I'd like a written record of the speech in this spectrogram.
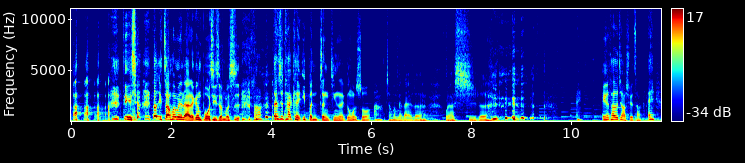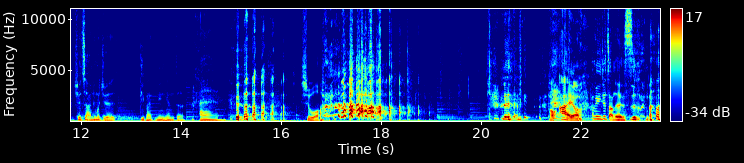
等一下，到底张惠妹来了跟博起什么事？然后，但是他可以一本正经的跟我说：“啊，张惠妹来了，我要死了。”哎，因为他都叫我学长。哎，学长，你有没有觉得地板黏黏的？哎，是我。好爱哦！他明明就长得很斯文，然后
